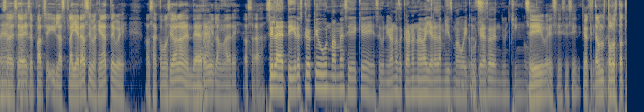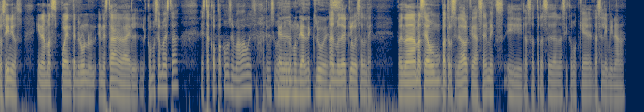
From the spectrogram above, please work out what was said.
O sea, ese parche. Y las playeras, imagínate, güey. O sea, cómo se iban a vender, Ah, güey, la madre. O sea, Sí, la de Tigres creo que hubo un mame así de que según iban a sacar una nueva y era la misma, güey. Como que ya se vendió un chingo. sí, güey, sí, sí, sí. Que Sí, quitaron güey. todos los patrocinios. Y nada más pueden tener uno en esta. el- ¿Cómo se llama esta? ¿Esta copa cómo se llamaba, güey? Algo se El. Mundial de Clubes. Ah, el Mundial de Clubes, ándale. Pues nada más era un patrocinador que era Cemex. Y las otras eran así como que las eliminaron.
